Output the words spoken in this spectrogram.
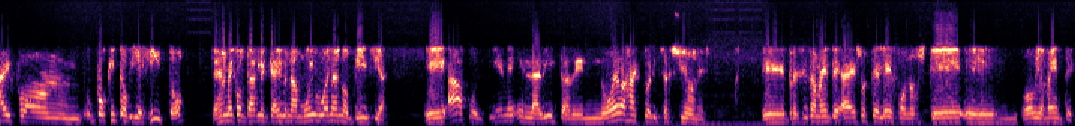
iPhone un poquito viejito, déjenme contarles que hay una muy buena noticia. Eh, Apple tiene en la lista de nuevas actualizaciones eh, precisamente a esos teléfonos que eh, obviamente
